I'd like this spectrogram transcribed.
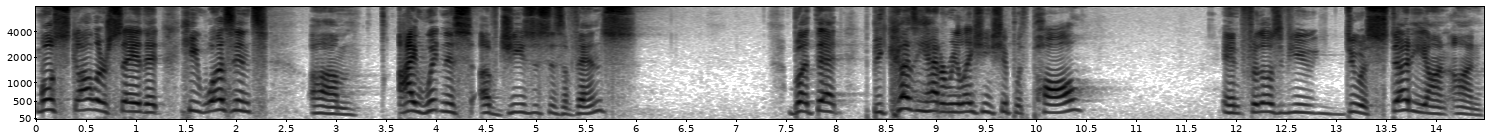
Most scholars say that he wasn't um, eyewitness of Jesus' events, but that because he had a relationship with Paul, and for those of you do a study on, on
